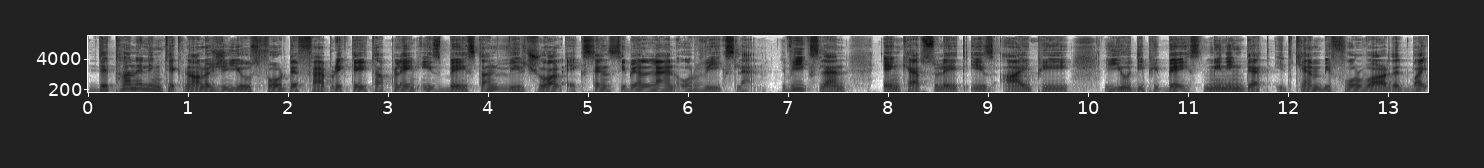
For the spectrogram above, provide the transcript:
the tunneling technology used for the fabric data plane is based on Virtual Extensible LAN or VXLAN. VXLAN encapsulate is IP UDP based, meaning that it can be forwarded by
